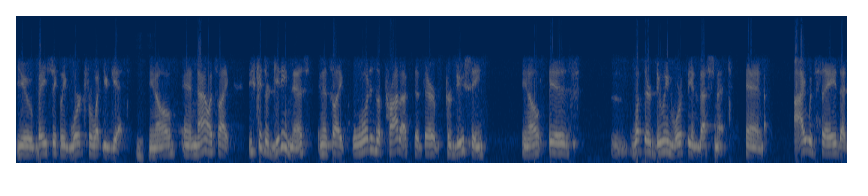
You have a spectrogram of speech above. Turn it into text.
you basically work for what you get, you know. And now it's like these kids are getting this, and it's like, what is the product that they're producing? You know, is what they're doing worth the investment? And I would say that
